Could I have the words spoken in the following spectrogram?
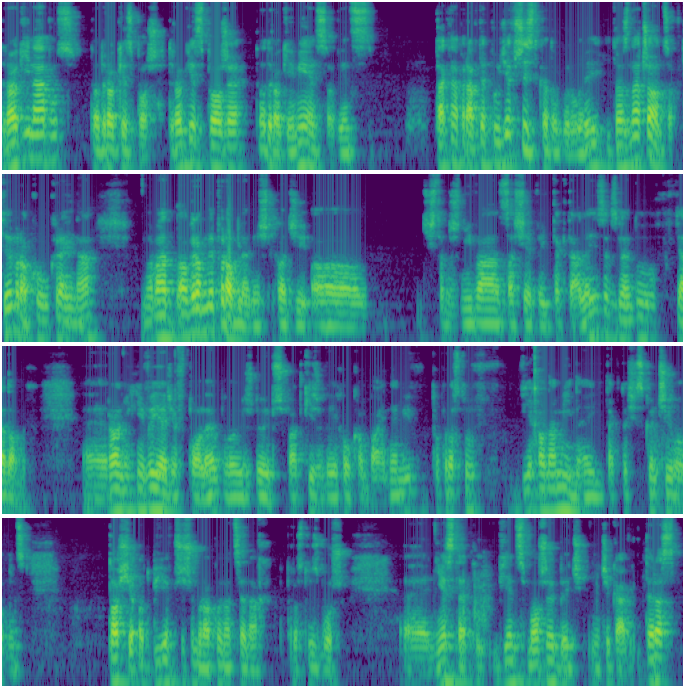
drogi nawóz to drogie zboże, drogie zboże to drogie mięso, więc tak naprawdę pójdzie wszystko do góry i to znacząco. W tym roku Ukraina ma ogromny problem, jeśli chodzi o gdzieś tam żniwa, zasiewy i tak dalej, ze względów wiadomych. E, Rolnik nie wyjedzie w pole, bo już były przypadki, że wyjechał kombajnem i po prostu wjechał na minę i tak to się skończyło, więc to się odbije w przyszłym roku na cenach po prostu zbóż. E, Niestety, więc może być nieciekawie. Teraz,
